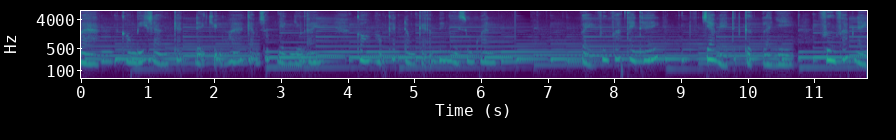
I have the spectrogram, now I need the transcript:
Và con biết rằng cách để chuyển hóa cảm xúc giận dữ ấy, con học cách đồng cảm với người xung quanh. Vậy phương pháp thay thế cha mẹ tích cực là gì? Phương pháp này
